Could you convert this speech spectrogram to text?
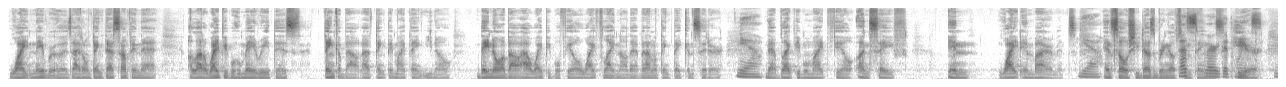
white neighborhoods. I don't think that's something that a lot of white people who may read this think about. I think they might think, you know, they know about how white people feel, white flight and all that, but I don't think they consider yeah. that black people might feel unsafe in white environments. Yeah. And so she does bring up That's some very things good here. Yeah.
